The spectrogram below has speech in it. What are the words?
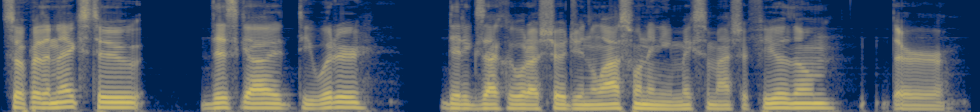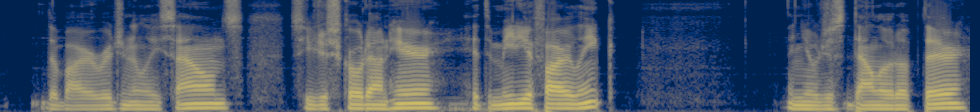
So for the next two, this guy, DeWitter, did exactly what I showed you in the last one, and he mixed and matched a few of them they're the Beyer originally sounds. So you just scroll down here, hit the MediaFire link, and you'll just download up there.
